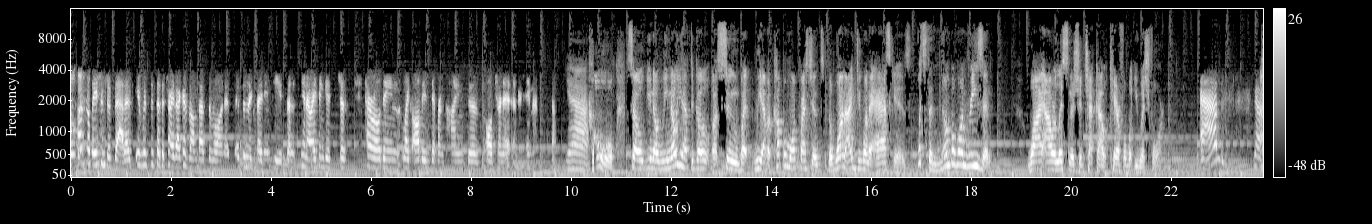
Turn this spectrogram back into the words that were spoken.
was that- relationship status. It was just at the Tribeca Film Festival, and it's it's an exciting piece. And you know, I think it's just heralding like all these different kinds of alternate entertainment. So. yeah Cool. So, you know, we know you have to go uh, soon, but we have a couple more questions. The one I do want to ask is what's the number one reason why our listeners should check out Careful What You Wish For? abs. No, um,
